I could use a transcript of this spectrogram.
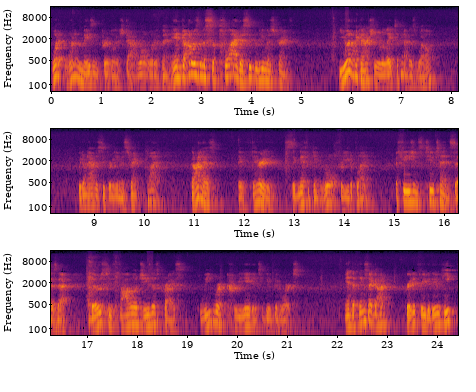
What, what an amazing privilege that role would have been. And God was going to supply the superhuman strength. You and I can actually relate to that as well we don't have the superhuman strength, but God has a very significant role for you to play. Ephesians 2:10 says that those who follow Jesus Christ, we were created to do good works. And the things that God created for you to do, he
